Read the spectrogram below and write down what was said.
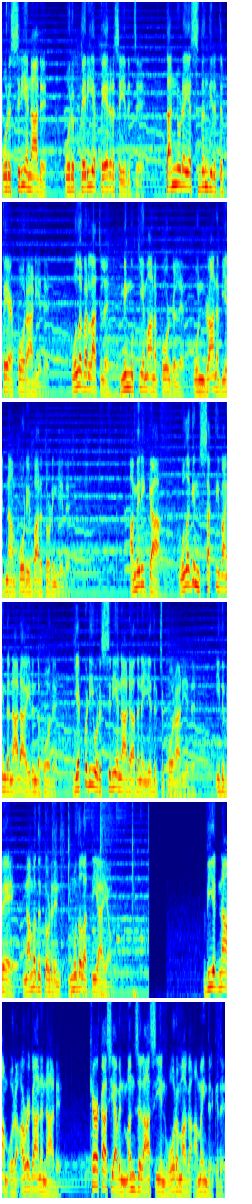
ஒரு சிறிய நாடு ஒரு பெரிய பேரரசை எதிர்த்து தன்னுடைய சுதந்திரத்தை பேர் போராடியது. உல வரலாற்றுல மிக முக்கியமான போர்கள் ஒன்றான வியட்நாம் போர் இவ்வாறு தொடங்கியது. அமெரிக்கா உலகின் சக்தி வாய்ந்த நாடா இருந்த போது எப்படி ஒரு சிறிய நாடு அதனை எதிர்த்து போராடியது? இதுவே நமது தொடரின் முதல் அத்தியாயம். வியட்நாம் ஒரு அழகான நாடு. கிழக்காசியாவின் மஞ்சள் ஆசியின் ஓரமாக அமைந்திருக்குது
